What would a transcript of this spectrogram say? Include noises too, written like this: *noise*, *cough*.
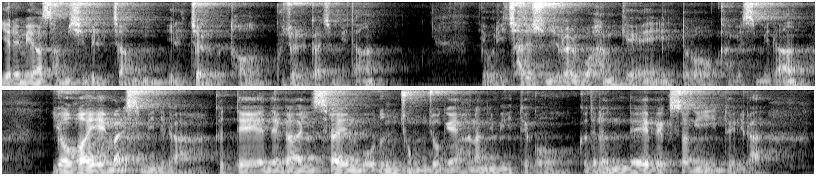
예레미야 31장 1절부터 9절까지입니다. 예, 우리 찾으신 줄 알고 함께 읽도록 하겠습니다. 여호와의 말씀이니라 그때에 내가 이스라엘 모든 종족의 하나님이 되고 그들은 내 백성이 되리라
